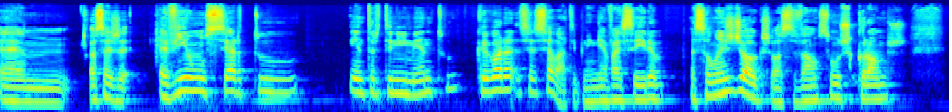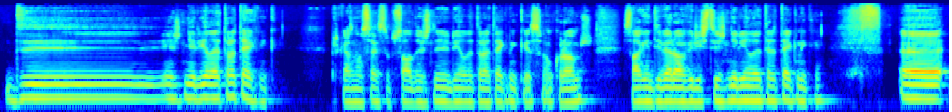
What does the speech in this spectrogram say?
Um, ou seja, havia um certo entretenimento que agora, sei lá, tipo, ninguém vai sair a, a salões de jogos, ou se vão, são os cromos de engenharia eletrotécnica. Por acaso não sei se o pessoal da Engenharia Eletrotécnica são cromos. Se alguém tiver a ouvir isto de Engenharia Eletrotécnica, uh,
